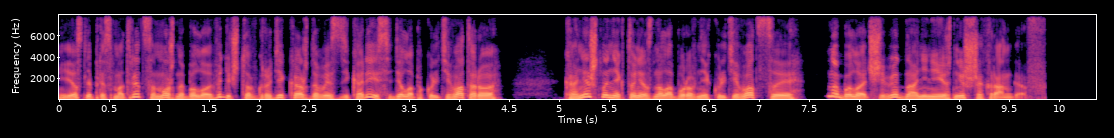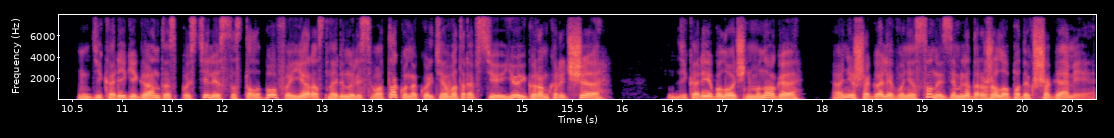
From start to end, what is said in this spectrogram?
если присмотреться, можно было увидеть, что в груди каждого из дикарей сидело по культиватору. Конечно, никто не знал об уровне культивации, но было очевидно, они не из низших рангов. Дикари-гиганты спустились со столбов и яростно ринулись в атаку на культиватора Сюю и громко рыча. Дикарей было очень много, они шагали в унисон, и земля дрожала под их шагами.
